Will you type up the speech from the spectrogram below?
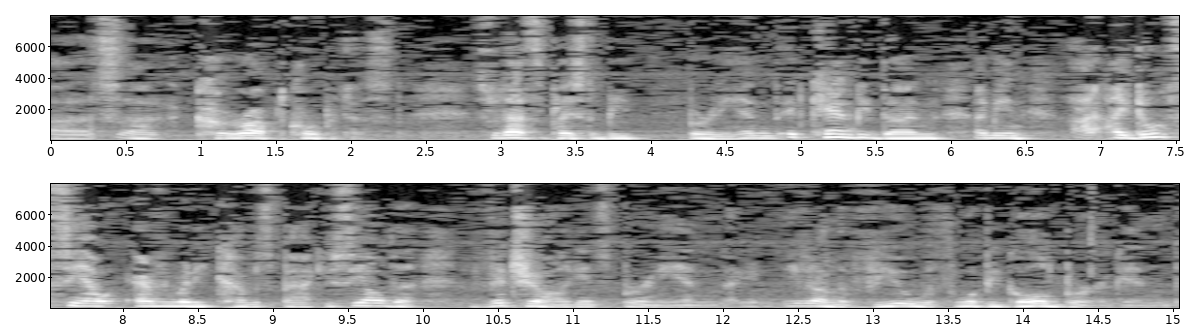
a, corrupt corporatist. So that's the place to beat Bernie, and it can be done. I mean, I, I don't see how everybody comes back. You see all the vitriol against Bernie, and even on The View with Whoopi Goldberg. And,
